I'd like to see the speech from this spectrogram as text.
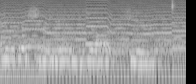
envisioning your youth.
